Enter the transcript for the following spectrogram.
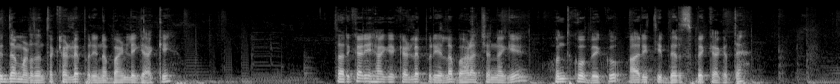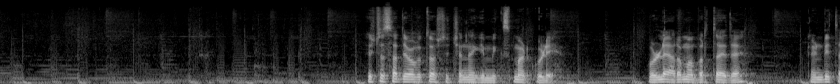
ಸಿದ್ಧ ಮಾಡಿದಂಥ ಕಡಲೆಪುರಿನ ಬಾಣಲಿಗೆ ಹಾಕಿ, ತರಕಾರಿ ಹಾಗೆ ಕಡಲೆಪುರಿ ಎಲ್ಲ ಬಹಳ ಚೆನ್ನಾಗಿ ಹೊಂದ್ಕೋಬೇಕು, ಆ ರೀತಿ ಬೆರೆಸ್ಬೇಕಾಗತ್ತೆ. ಎಷ್ಟು ಸಾಧ್ಯವಾಗುತ್ತೋ ಅಷ್ಟು ಚೆನ್ನಾಗಿ ಮಿಕ್ಸ್ ಮಾಡಿಕೊಳ್ಳಿ. ಒಳ್ಳೆ ಅರಮ ಬರ್ತಾ ಇದೆ. ಖಂಡಿತ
